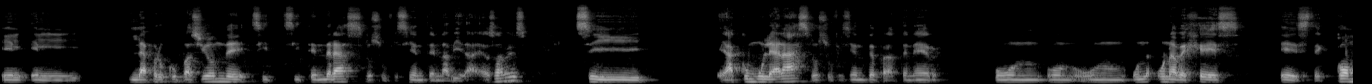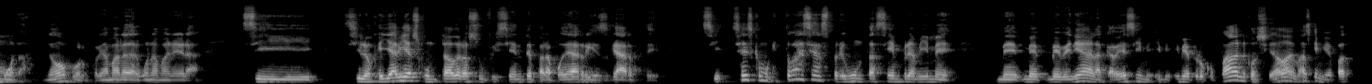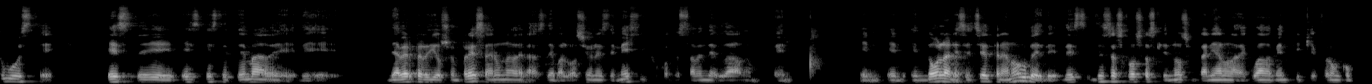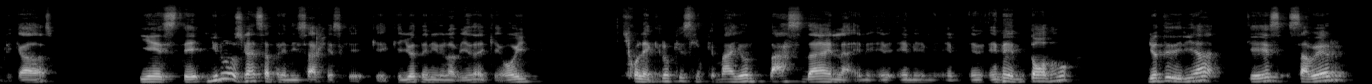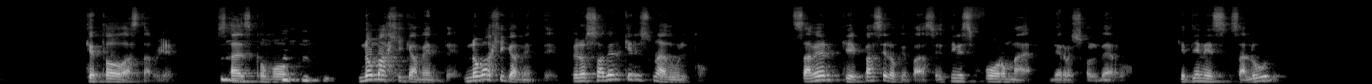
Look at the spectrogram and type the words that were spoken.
el, el, la preocupación de si, si, tendrás lo suficiente en la vida, ¿ya sabes? si acumularás lo suficiente para tener un, un, un, una vejez este, cómoda, ¿no? Por, por llamarla de alguna manera. Si, si lo que ya habías juntado era suficiente para poder arriesgarte. Si, ¿Sabes? Como que todas esas preguntas siempre a mí me, me, me, me venían a la cabeza y me, y me preocupaban. Consideraba además que mi papá tuvo este, este, este tema de, de, haber perdido su empresa en una de las devaluaciones de México cuando estaba endeudado en, en, en, dólares, etcétera, ¿no? De, de, esas cosas que no se planearon adecuadamente y que fueron complicadas. Y, este, y uno de los grandes aprendizajes que, que, que, yo he tenido en la vida y que hoy, híjole, creo que es lo que mayor paz da en, la, en, en, en todo, yo te diría que es saber que todo va a estar bien. ¿Sabes? Como, no mágicamente, no mágicamente, pero saber que eres un adulto. Saber que pase lo que pase, tienes forma de resolverlo que tienes salud,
